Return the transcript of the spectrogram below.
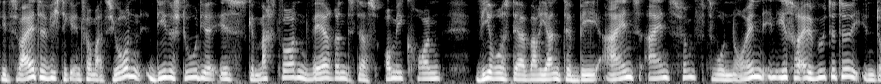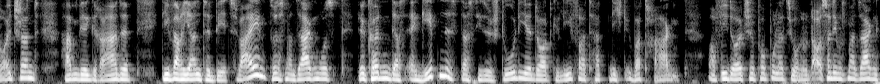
Die zweite wichtige Information, diese Studie ist gemacht worden, während das Omikron Virus der Variante B11529 in Israel wütete. In Deutschland haben wir gerade die Variante B2, so dass man sagen muss, wir können das Ergebnis, das diese Studie dort geliefert hat, nicht übertragen auf die deutsche Population. Und außerdem muss man sagen,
